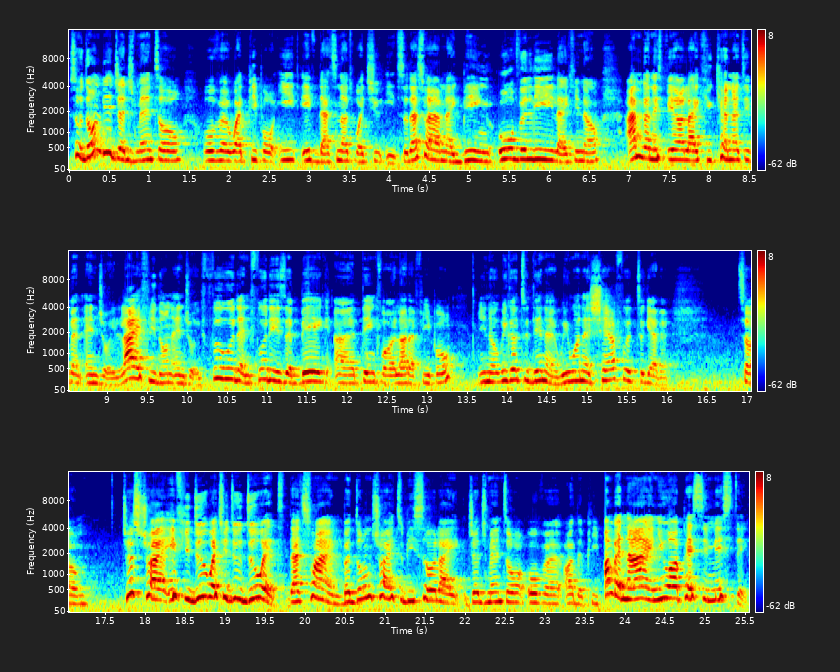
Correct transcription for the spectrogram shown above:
So don't be judgmental over what people eat if that's not what you eat. So that's why I'm like being overly like, you know, I'm gonna feel like you cannot even enjoy life, you don't enjoy food, and food is a big uh, thing for a lot of people. You know, we go to dinner, we wanna share food together. So just try if you do what you do do it that's fine but don't try to be so like judgmental over other people number nine you are pessimistic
